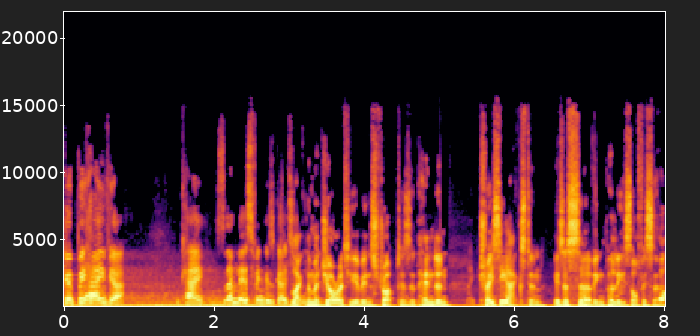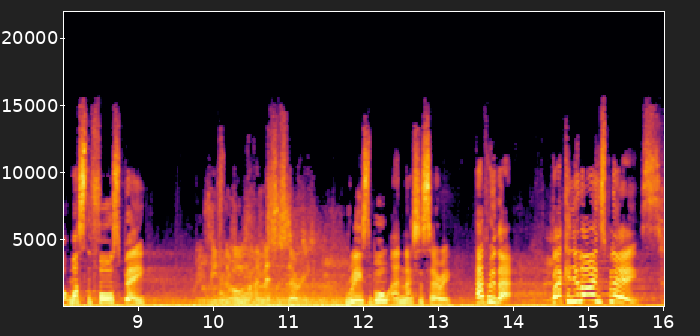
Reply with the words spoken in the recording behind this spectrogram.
good behaviour. Okay, so don't let his fingers go. Like the majority of instructors at Hendon, Tracy Axton is a serving police officer. What must the force be? Reasonable and necessary. Reasonable and necessary. Happy with that? Back in your lines, please.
